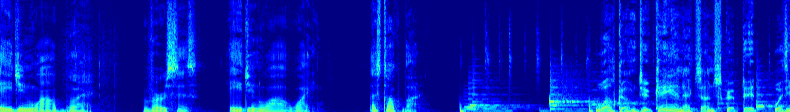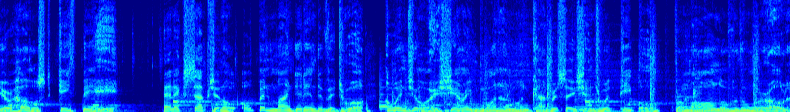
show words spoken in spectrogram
aging while black versus aging while white. Let's talk about it. Welcome to KNX Unscripted with your host, Keith B. An exceptional, open minded individual who enjoys sharing one on one conversations with people from all over the world.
